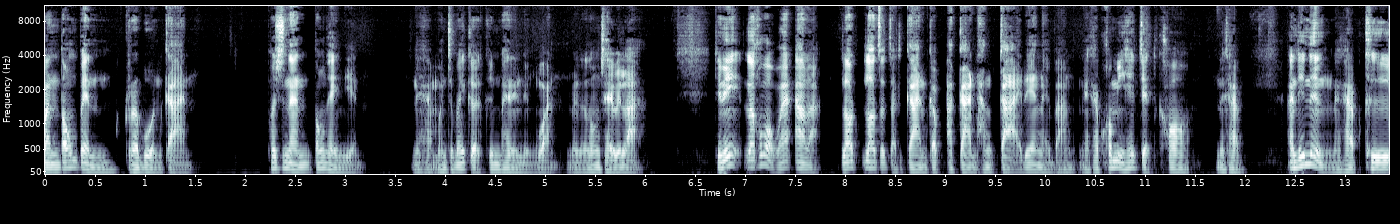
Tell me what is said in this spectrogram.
มันต้องเป็นกระบวนการ เพราะฉะนั้นต้องใจเย็นนะฮะมันจะไม่เกิดขึ้นภายในหนึ่งวัน มันจะต้องใช้เวลา ทีนี้เราก็บอกว่าเอาล่ะแล้วเราจะจัดการกับอาการทางกายได้ยังไงบ้างนะครับเขามีให้ 7 ข้อนะครับ อันที่1นนะครับคือ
